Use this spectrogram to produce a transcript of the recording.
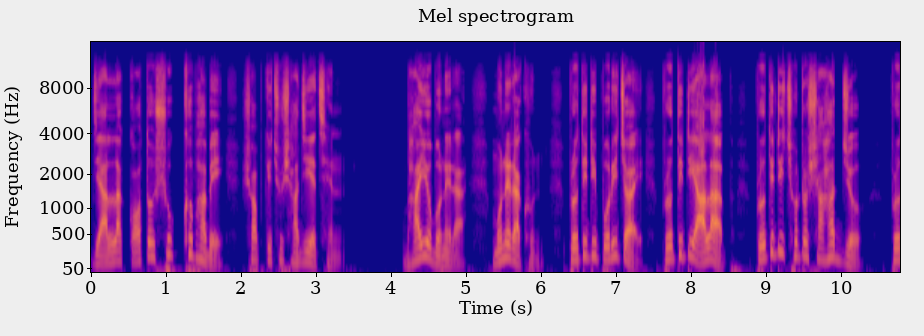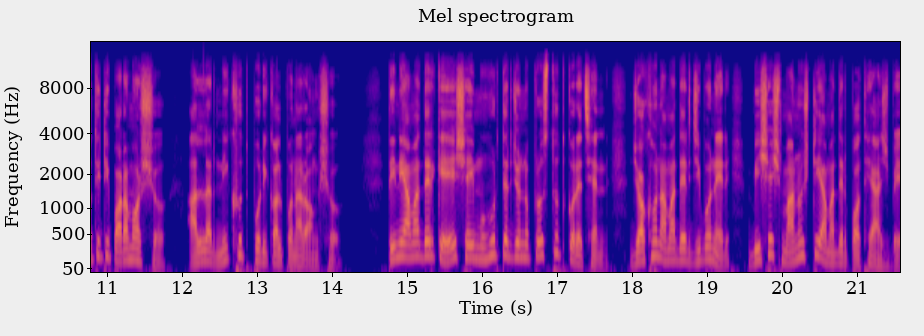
যে আল্লাহ কত সূক্ষ্মভাবে সবকিছু সাজিয়েছেন। ভাই ও বোনেরা, মনে রাখুন, প্রতিটি পরিচয়, প্রতিটি আলাপ, প্রতিটি ছোট সাহায্য প্রতিটি পরামর্শ আল্লাহর নিখুঁত পরিকল্পনার অংশ। তিনি আমাদেরকে সেই মুহূর্তের জন্য প্রস্তুত করেছেন যখন আমাদের জীবনের বিশেষ মানুষটি আমাদের পথে আসবে।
